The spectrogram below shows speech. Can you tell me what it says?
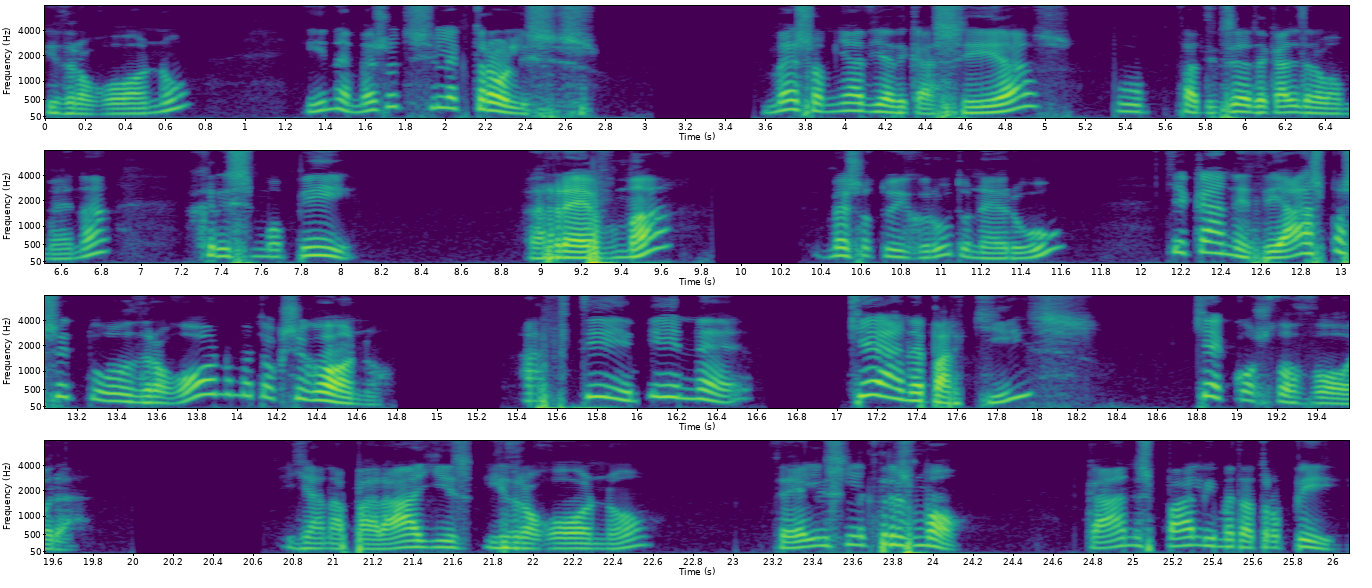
υδρογόνου είναι μέσω της ηλεκτρόλυσης. Μέσω μιας διαδικασίας που θα την ξέρετε καλύτερα από μένα, χρησιμοποιεί ρεύμα μέσω του υγρού, του νερού και κάνει διάσπαση του υδρογόνου με το οξυγόνο. Αυτή είναι και ανεπαρκής και κοστοβόρα. Για να παράγεις υδρογόνο θέλεις ηλεκτρισμό. Κάνεις πάλι μετατροπή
